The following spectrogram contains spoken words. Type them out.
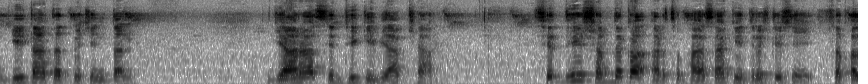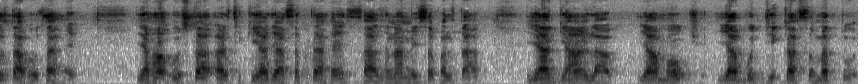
गीता तत्व चिंतन ग्यारह सिद्धि की व्याख्या। सिद्धि शब्द का अर्थ भाषा की दृष्टि से सफलता होता है। यहाँ उसका अर्थ किया जा सकता है साधना में सफलता, या ज्ञान लाभ, या मोक्ष, या बुद्धि का समत्व,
